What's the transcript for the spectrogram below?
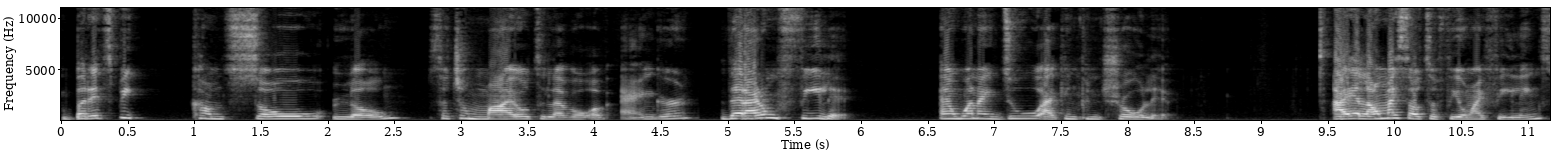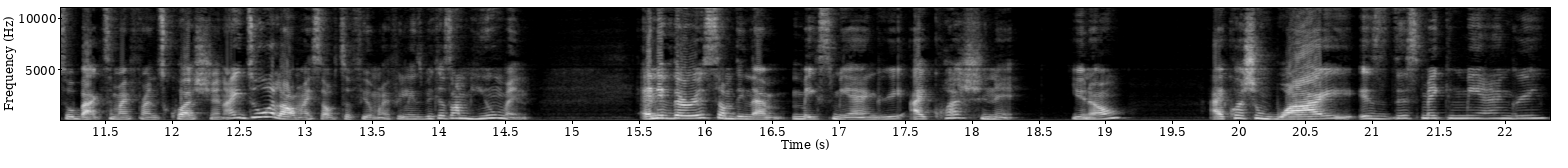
But it's become so low such a mild level of anger that I don't feel it. And when I do, I can control it. I allow myself to feel my feelings. So, back to my friend's question, I do allow myself to feel my feelings because I'm human. And if there is something that makes me angry, I question it, you know? I question why is this making me angry?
